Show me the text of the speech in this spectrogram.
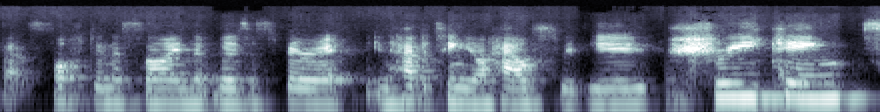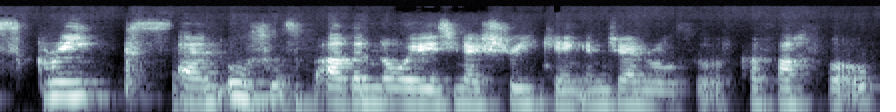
That's often a sign that there's a spirit inhabiting your house with you. Shrieking, screeks, and all sorts of other noise, you know, shrieking in general sort of kerfuffle.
